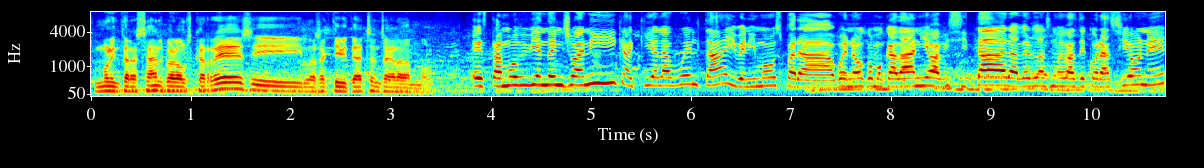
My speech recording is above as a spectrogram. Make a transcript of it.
són molt interessants veure els carrers i les activitats ens agraden molt. Estamos viviendo en Joanic, aquí a la vuelta, y venimos para, bueno, como cada año, a visitar, a ver las nuevas decoraciones.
